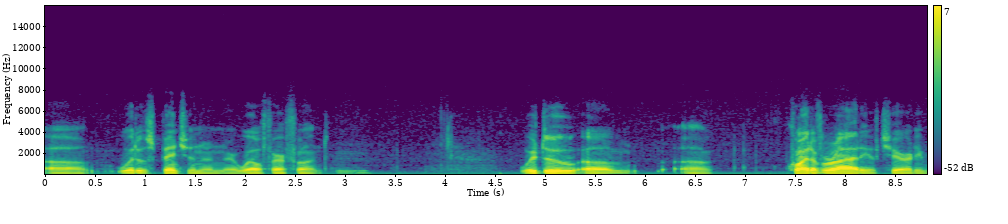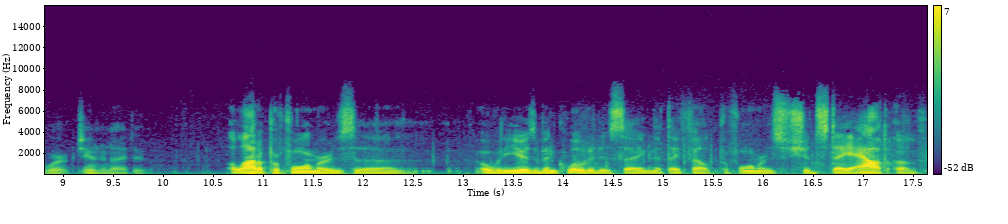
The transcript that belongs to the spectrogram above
uh, widow's pension and their welfare fund. We do um, uh, quite a variety of charity work, June and I do. A lot of performers uh, over the years have been quoted as saying that they felt performers should stay out of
